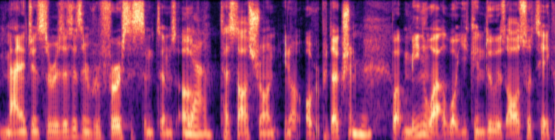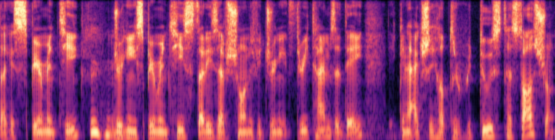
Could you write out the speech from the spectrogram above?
manage insulin resistance and reverse the symptoms of Yeah. testosterone, you know, overproduction. Mm-hmm. But meanwhile, what you can do is also take like a spearmint tea. Mm-hmm. Drinking spearmint tea, studies have shown if you drink it three times a day, it can actually help to reduce testosterone.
